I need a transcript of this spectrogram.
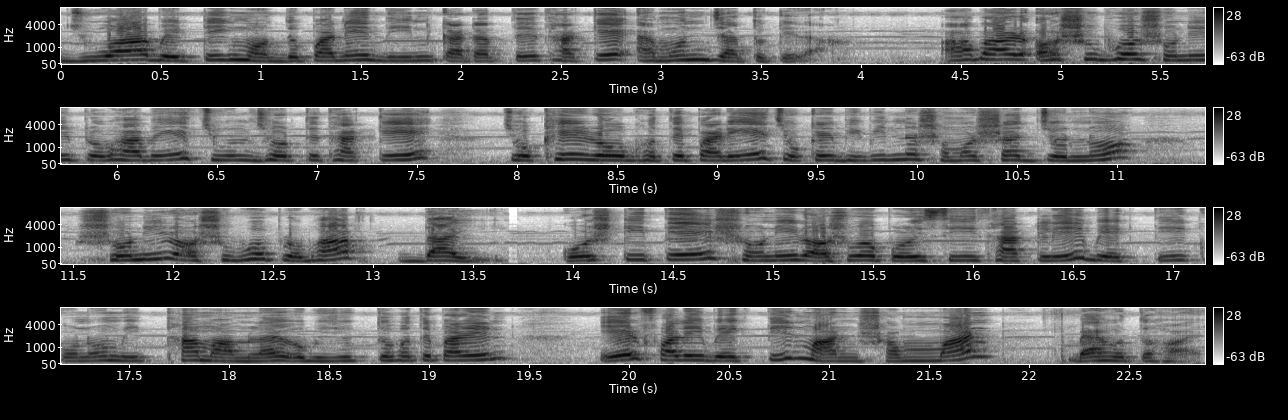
জুয়া, বেটিং, মদ্যপানে দিন কাটাতে থাকে এমন জাতকেরা। আবার অশুভ শনির প্রভাবে চুল ঝরতে থাকে। চোখের রোগ হতে পারে। চোখের বিভিন্ন সমস্যার জন্য শনির অশুভ প্রভাব দায়ী। কোষ্ঠীতে শনির অশুভ পরিস্থিতি থাকলে ব্যক্তি কোনো মিথ্যা মামলায় অভিযুক্ত হতে পারেন। এর ফলে ব্যক্তির মান সম্মান ব্যাহত হয়।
